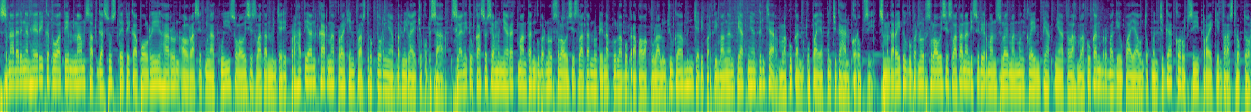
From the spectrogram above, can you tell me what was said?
Senada dengan Heri, Ketua Tim 6 Satgasus TPK Polri Harun Al-Rasid mengakui Sulawesi Selatan menjadi perhatian karena proyek infrastrukturnya bernilai cukup besar. Selain itu, kasus yang menyeret mantan Gubernur Sulawesi Selatan Nurdin Abdullah beberapa waktu lalu juga menjadi pertimbangan pihaknya gencar melakukan upaya pencegahan korupsi. Sementara itu, Gubernur Sulawesi Selatan Andi Sudirman Sulaiman mengklaim pihaknya telah melakukan berbagai upaya untuk mencegah korupsi proyek infrastruktur.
